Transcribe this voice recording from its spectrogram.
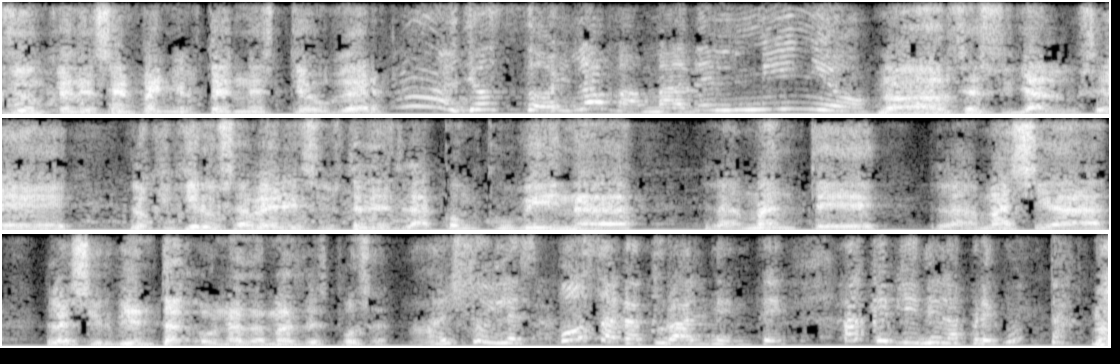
Función que desempeña usted en este hogar? Ah, yo soy la mamá del niño. No, pues eso ya lo sé. Lo que quiero saber es si usted es la concubina, la amante, la amasia, la sirvienta o nada más la esposa. Ay, soy la esposa, naturalmente. ¿A qué viene la pregunta? No,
